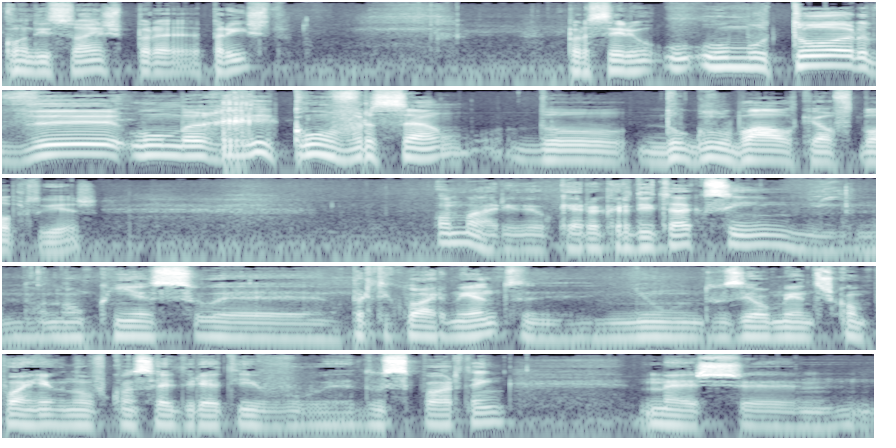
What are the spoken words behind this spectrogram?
condições para, para isto? Para serem o, o motor de uma reconversão do, do global que é o futebol português? Oh Mário, eu quero acreditar que sim. Não, não conheço uh, particularmente nenhum dos elementos que compõem o novo Conselho Diretivo uh, do Sporting, mas uh,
